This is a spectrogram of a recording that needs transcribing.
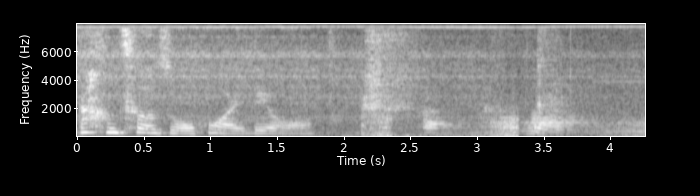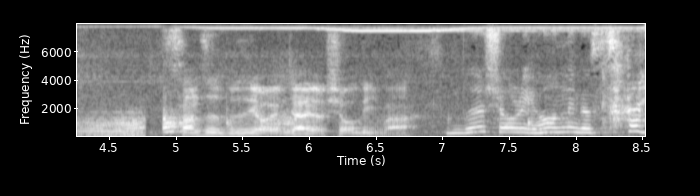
刚厕所坏掉哦。上次不是有人家有修理吗？你不是修理后那个塞？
